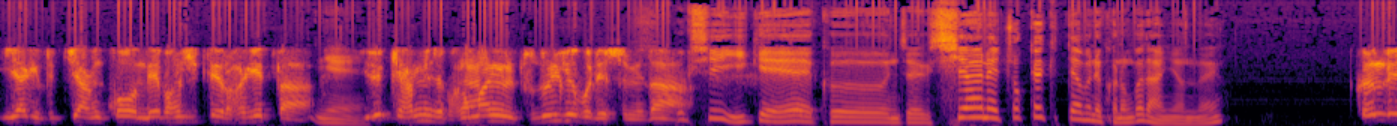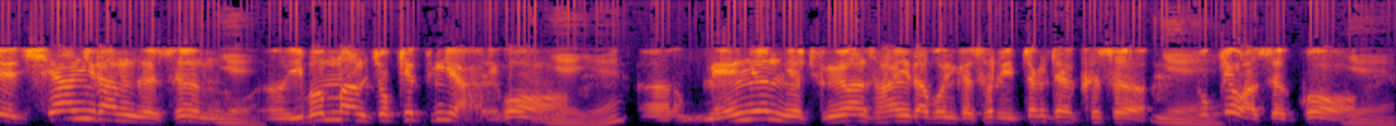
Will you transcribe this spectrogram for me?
이야기 듣지 않고 내 방식대로 하겠다. 예. 이렇게 하면서 방망이를 두들겨 버렸습니다. 혹시 이게 그 이제 시안에 쫓겼기 때문에 그런 건 아니었나요? 그런데 시안이라는 것은 예. 어, 이번만 쫓겼던 게 아니고 예, 예. 어, 매년 예, 중요한 사안이다 보니까 서로 입장차가 커서 예. 쫓겨왔었고 예.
